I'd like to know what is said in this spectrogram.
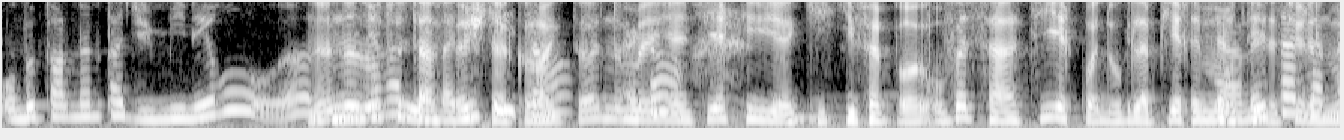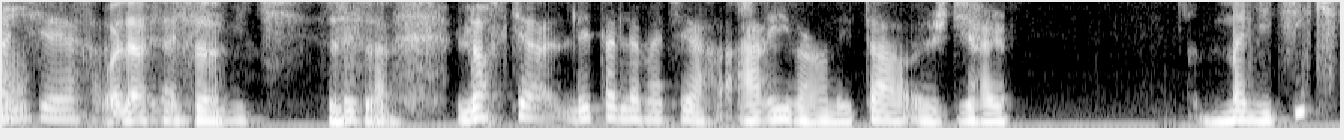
on ne parle même pas du minéraux. hein, Non, du non, non, tout à fait, je suis d'accord hein, avec toi. Non, mais il y a une pierre qui, qui, qui fait pas. En fait, ça attire, quoi. Donc la pierre de la naturellement. matière. Voilà, euh, c'est ça. C'est. Lorsqu'un l'état de la matière arrive à un état, euh, je dirais, magnétique,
